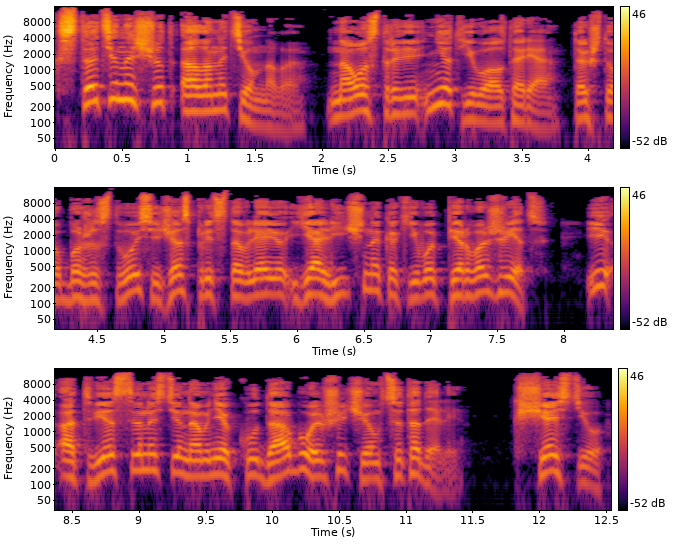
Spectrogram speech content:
Кстати, насчет Алана Темного. На острове нет его алтаря, так что божество сейчас представляю я лично как его первожрец, и ответственности на мне куда больше, чем в цитадели. К счастью,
